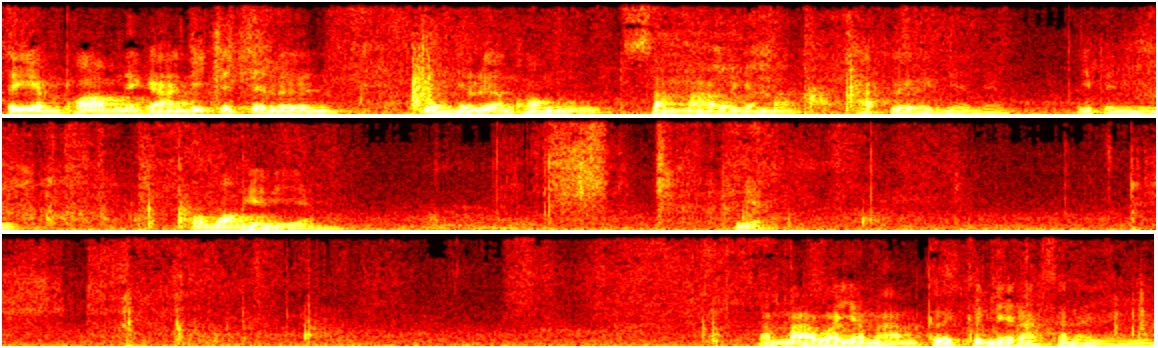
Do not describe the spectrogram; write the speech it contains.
เตรียมพร้อมในการที่จะเจริญเกี่ยวในเรื่องของสัมมาวิยมะทัดเลยเนี่ยนะนี่เป็นนี้พอมองเห็นนี่ยังเนี่ยสัมมาวายามะมันเกิดขึ้นในลักษณะอย่างนี้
